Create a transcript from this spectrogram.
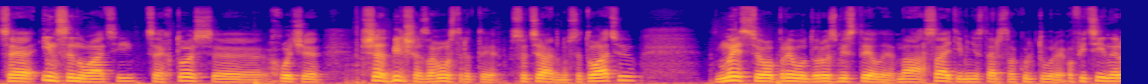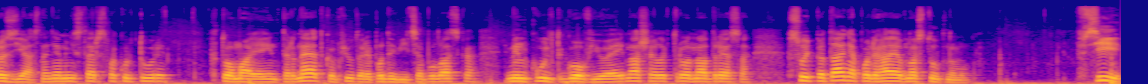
це інсинуації, це хтось е, хоче ще більше загострити соціальну ситуацію. Ми з цього приводу розмістили на сайті Міністерства культури офіційне роз'яснення Міністерства культури. Хто має інтернет, комп'ютери, подивіться, будь ласка, Мінкульт.gov.ua, наша електронна адреса. Суть питання полягає в наступному. Всі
